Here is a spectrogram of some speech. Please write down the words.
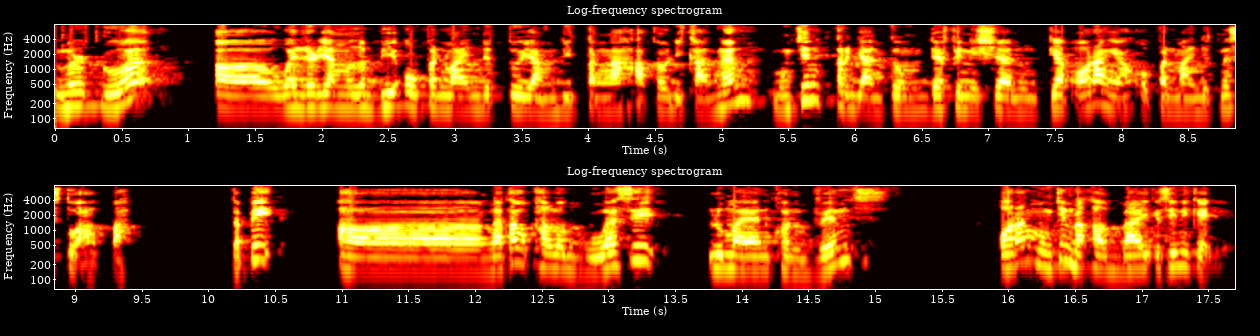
Menurut gue uh, whether yang lebih open minded tuh yang di tengah atau di kanan mungkin tergantung definition tiap orang ya open mindedness tuh apa. Tapi uh, nggak uh, tahu kalau gua sih lumayan convince orang mungkin bakal baik ke sini kayak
